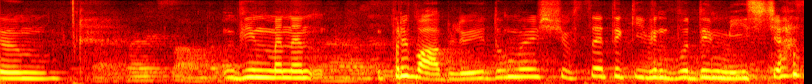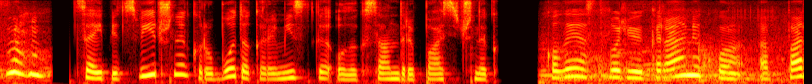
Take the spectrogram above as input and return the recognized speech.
ем, він мене приваблює. Думаю, що все-таки він буде мій з часом. Цей підсвічник робота керамістки Олександри Пасічник. Коли я створюю кераміку, е,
